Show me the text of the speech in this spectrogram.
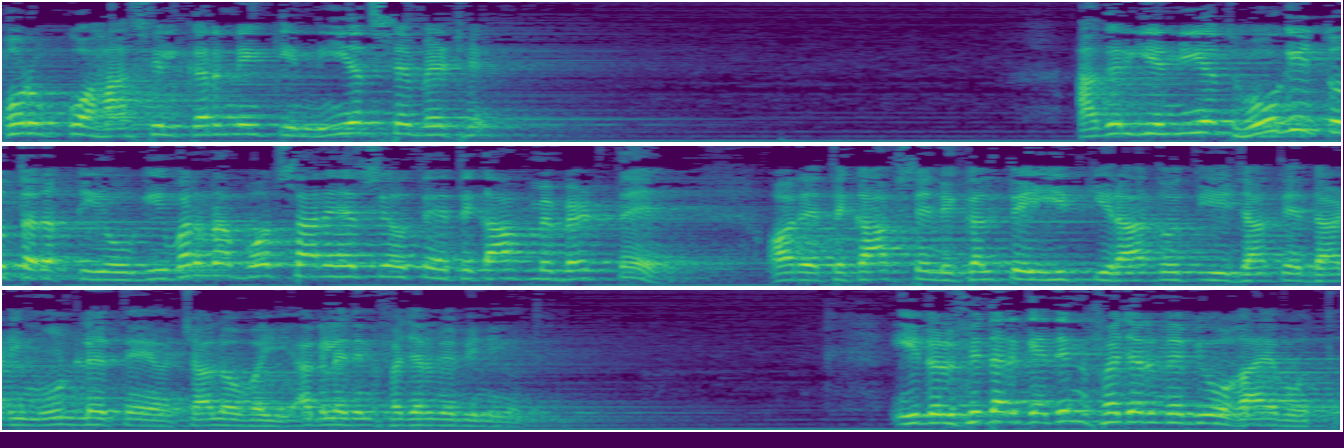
قرب کو حاصل کرنے کی نیت سے بیٹھے۔ اگر یہ نیت ہوگی تو ترقی ہوگی، ورنہ بہت سارے ایسے ہوتے احتکاف میں بیٹھتے ہیں اور احتکاف سے نکلتے عید کی رات ہوتی ہے، جاتے داڑھی مونڈ لیتے ہیں، چلو بھائی، اگلے دن فجر میں بھی نہیں ہوتے۔ عید الفطر کے دن فجر میں بھی وہ غائب ہوتے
